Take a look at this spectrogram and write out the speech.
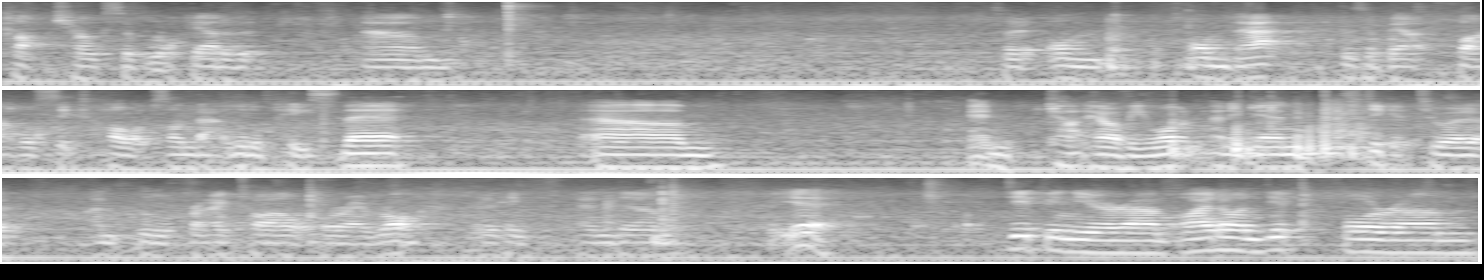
cut chunks of rock out of it. Um, so on on that, there's about five or six polyps on that little piece there. Um, and cut however you want, and again, stick it to a, a little frag tile or a rock or anything. And um, but yeah, dip in your um, iodine dip for um,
